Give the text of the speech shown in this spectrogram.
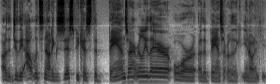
are the, do the outlets not exist because the bands aren't really there, or are the bands that really you know what I mean?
